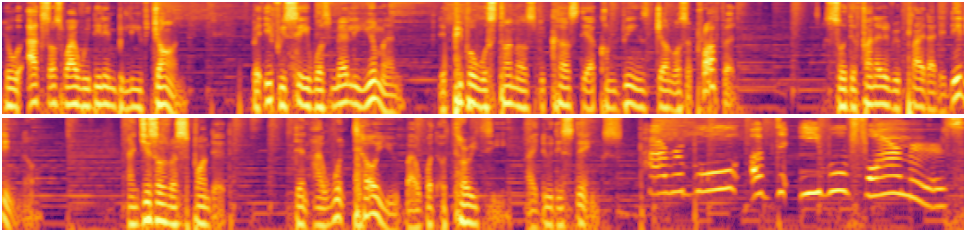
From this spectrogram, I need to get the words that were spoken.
he will ask us why we didn't believe John. But if we say it was merely human, the people will stun us because they are convinced John was a prophet. So they finally replied that they didn't know. And Jesus responded, Then I won't tell you by what authority I do these things. Parable of the evil farmers.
